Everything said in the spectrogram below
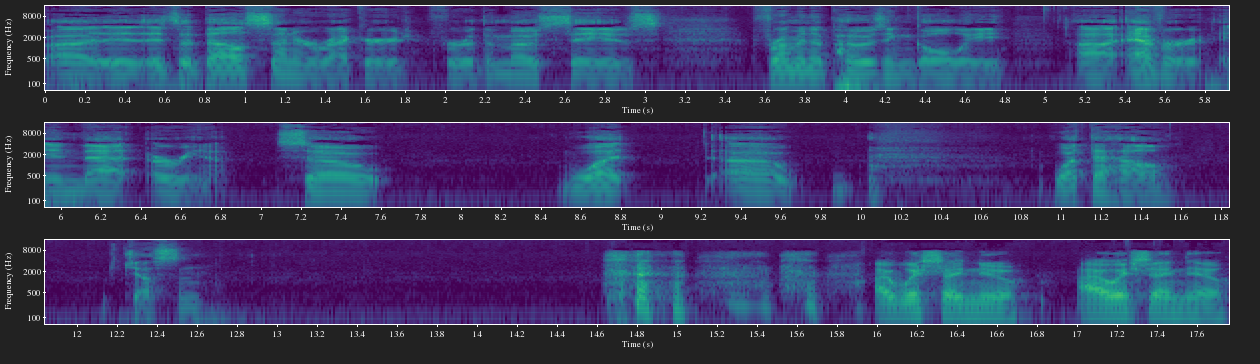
uh, it's a Bell Center record for the most saves from an opposing goalie uh, ever in that arena. So, what, uh, what the hell, Justin? I wish I knew. I wish I knew.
